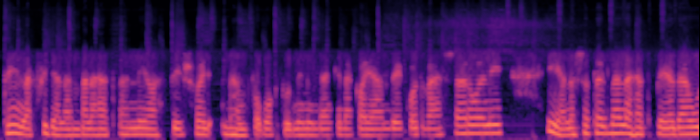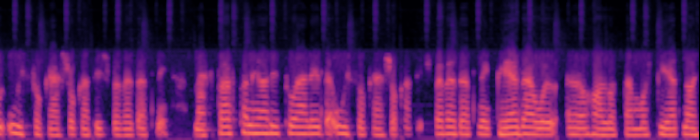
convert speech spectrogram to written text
tényleg figyelembe lehet venni azt is, hogy nem fogok tudni mindenkinek ajándékot vásárolni. Ilyen esetekben lehet például új szokásokat is bevezetni, megtartani a rituálét, de új szokásokat is bevezetni. Például hallottam most ilyet nagy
